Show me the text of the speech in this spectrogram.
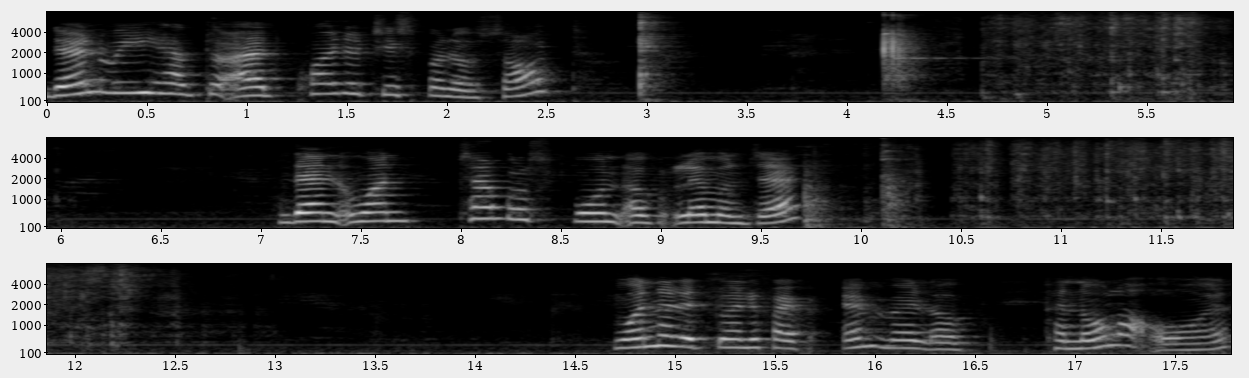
Then we have to add quite a teaspoon of salt. Then one tablespoon of lemon zest. One hundred twenty-five ml of canola oil.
